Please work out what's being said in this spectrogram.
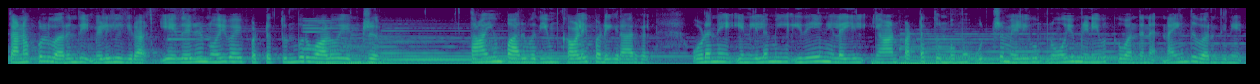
தனக்குள் வருந்தி மெழுகுகிறாள். ஏதேனும் நோய்வாய்ப்பட்டு துன்புறுவாளோ என்று தாயும் பார்வதியும் கவலைப்படுகிறார்கள். உடனே என் இளமையில் இதே நிலையில் யான் பட்ட துன்பமும் உற்ற மெளிவும் நோயும் நினைவுக்கு வந்தன. நைந்து வருந்தினேன்.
